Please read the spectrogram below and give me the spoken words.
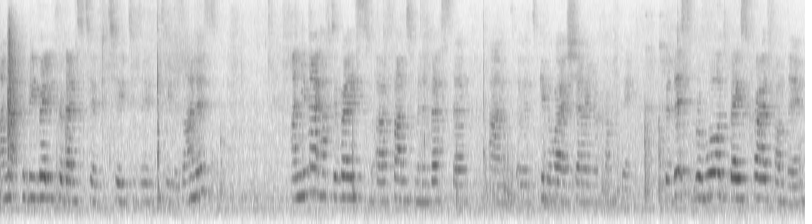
And that could be really preventative to, to, to designers. And you might have to raise funds from an investor and uh, give away a share in your company. But this reward-based crowdfunding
